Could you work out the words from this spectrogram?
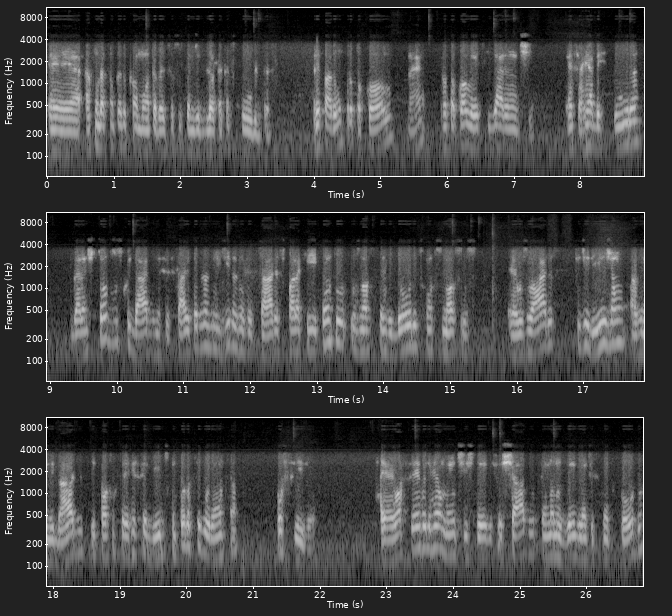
É, a Fundação Pedro Calmon, através do seu sistema de bibliotecas públicas, preparou um protocolo, né, protocolo esse que garante essa reabertura, garante todos os cuidados necessários, todas as medidas necessárias para que tanto os nossos servidores quanto os nossos é, usuários se dirijam às unidades e possam ser recebidos com toda a segurança possível. É, o acervo ele realmente esteve fechado, sem manuseio durante esse tempo todo,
